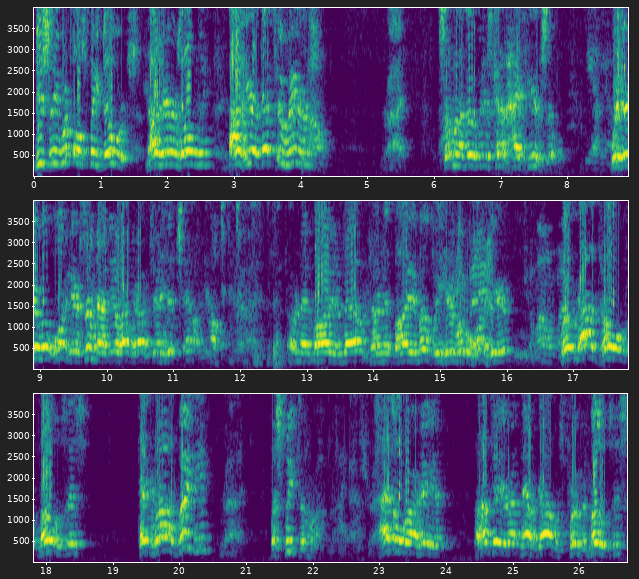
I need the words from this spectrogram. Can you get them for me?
You see, we're supposed to be doers, not hearers only. I hear, I got two ears. Right. Somehow or another, we just kind of half hear something. Yeah. We hear what one hear sometimes, you know how we ought to change that channel, you know. Right. Turn that volume down, turn that volume up. We hear what we want to hear. Come on, man. Well, God told Moses, take a rod with you, Right. but speak to the rock. That's right. That's over our head. But I'll tell you right now, God was proving Moses.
